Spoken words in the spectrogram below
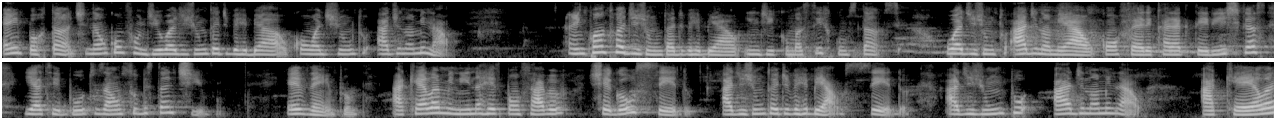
É importante não confundir o adjunto adverbial com o adjunto adnominal. Enquanto o adjunto adverbial indica uma circunstância, o adjunto adnominal confere características e atributos a um substantivo. Exemplo: aquela menina responsável chegou cedo. Adjunto adverbial: cedo. Adjunto adnominal: aquela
